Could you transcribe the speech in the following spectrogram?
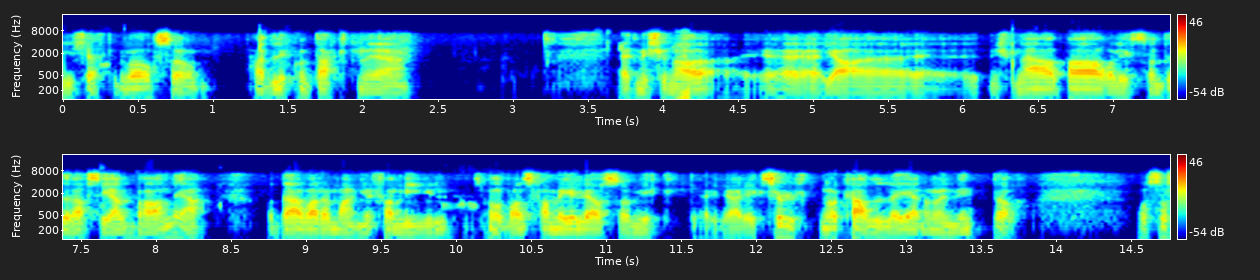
i, kirken vår som hadde litt kontakt med et, misjonær, eh, ja, et misjonærpar og litt sånn diverse i Albania. Og Der var det mange familie, småbarnsfamilier som gikk, ja, gikk sultne og kalde gjennom en vinter. Og så,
